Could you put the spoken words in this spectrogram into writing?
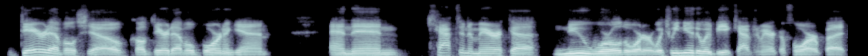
Daredevil show called Daredevil Born Again, and then Captain America New World Order, which we knew there would be a Captain America 4, but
